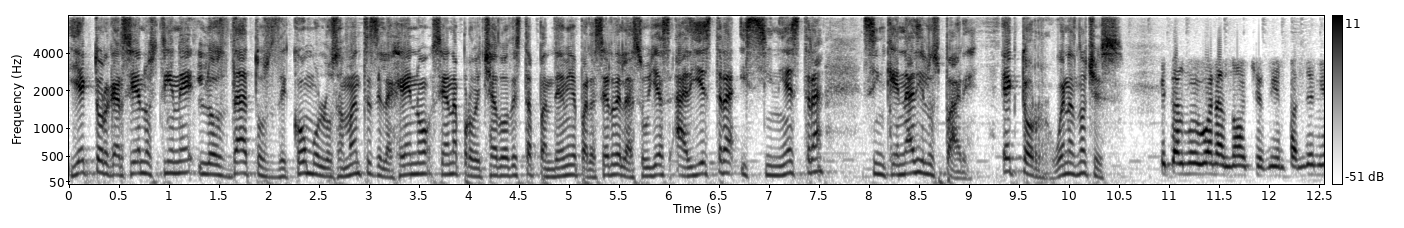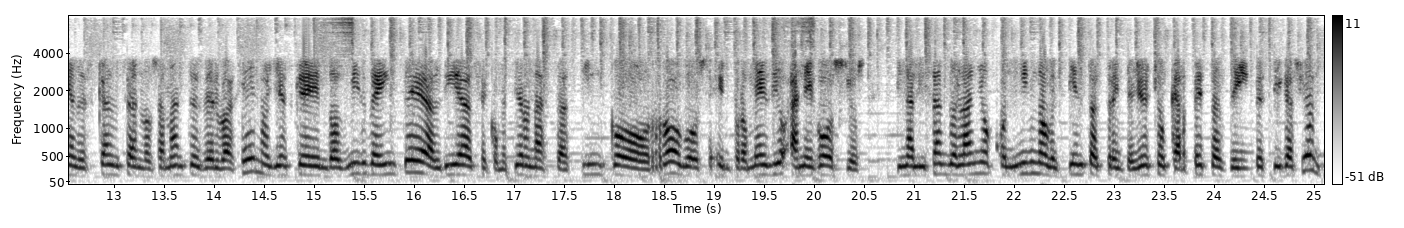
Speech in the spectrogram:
Y Héctor García nos tiene los datos de cómo los amantes del ajeno se han aprovechado de esta pandemia para hacer de las suyas a diestra y siniestra sin que nadie los pare. Héctor, buenas noches. ¿Qué tal? Muy buenas noches. Bien, pandemia descansan los amantes del bajeno y es que en 2020 al día se cometieron hasta cinco robos en promedio a negocios finalizando el año con 1.938 carpetas de investigación,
